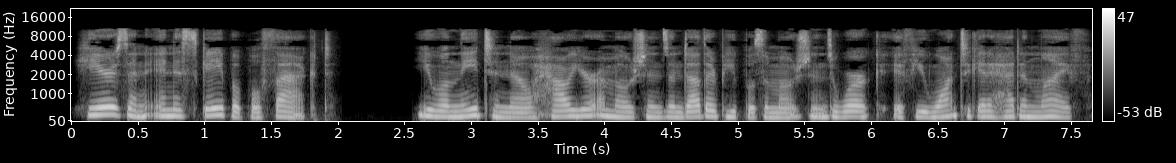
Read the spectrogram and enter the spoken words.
Here's an inescapable fact. You will need to know how your emotions and other people's emotions work if you want to get ahead in life.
